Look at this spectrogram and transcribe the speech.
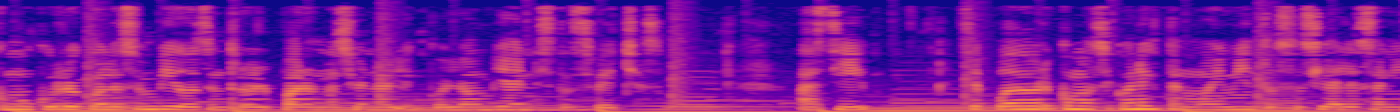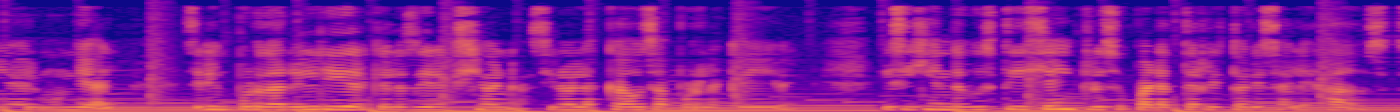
como ocurrió con los envíos dentro del paro nacional en Colombia en estas fechas. Así, se puede ver cómo se conectan movimientos sociales a nivel mundial, sin importar el líder que los direcciona, sino la causa por la que viven, exigiendo justicia incluso para territorios alejados,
